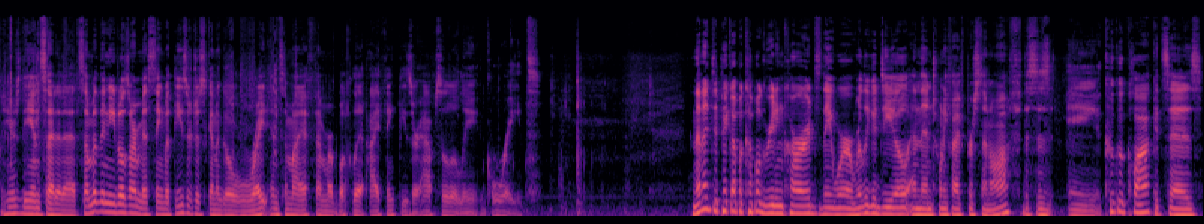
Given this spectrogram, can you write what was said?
So here's the inside of that. Some of the needles are missing, but these are just going to go right into my ephemera booklet. I think these are absolutely great. And then I did pick up a couple greeting cards. They were a really good deal and then 25% off. This is a cuckoo clock. It says,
